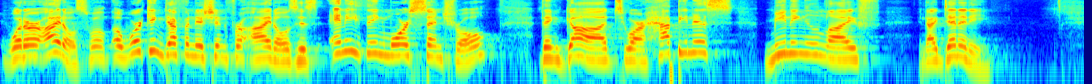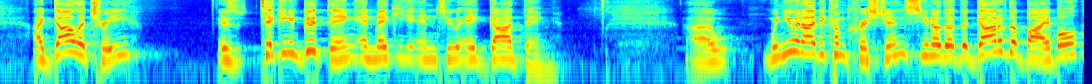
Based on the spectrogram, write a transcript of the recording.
what are idols? Well, a working definition for idols is anything more central than God to our happiness, meaning in life, and identity. Idolatry is taking a good thing and making it into a God thing. Uh, when you and I become Christians, you know, the, the God of the Bible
